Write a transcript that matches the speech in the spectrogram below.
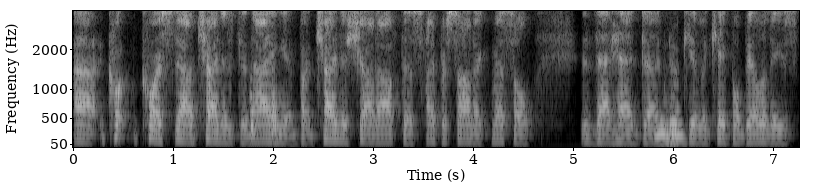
Uh, of course, now China's denying it, but China shot off this hypersonic missile that had uh, mm-hmm. nuclear capabilities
